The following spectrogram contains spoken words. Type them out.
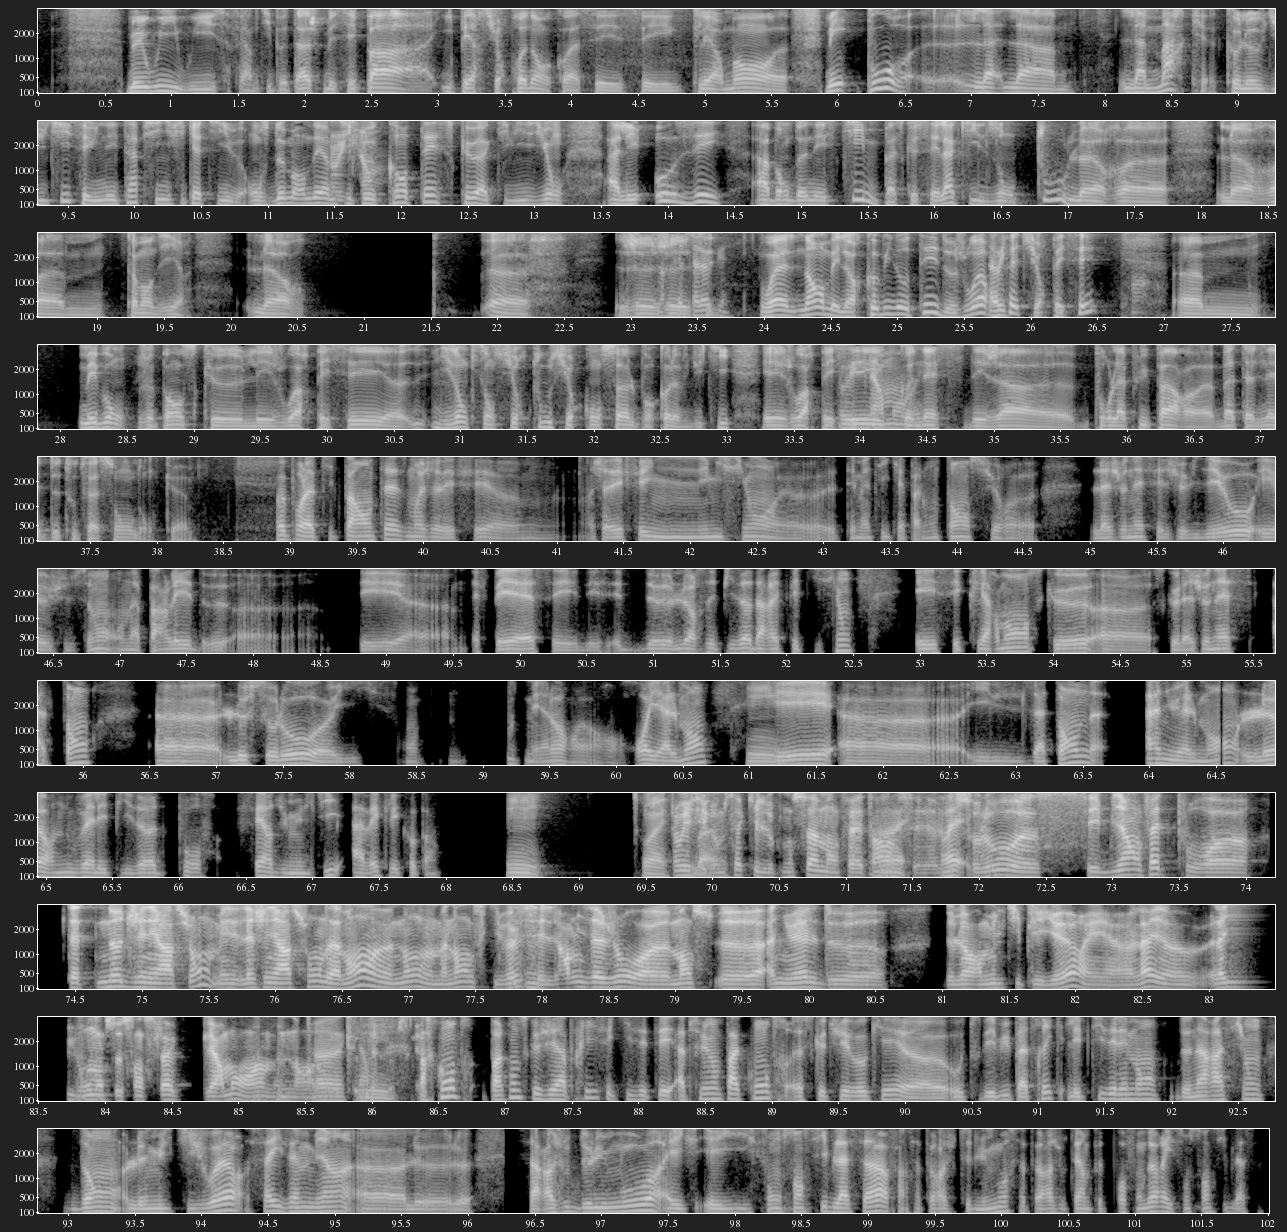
Mais oui, oui, ça fait un petit peu tâche, mais c'est pas hyper surprenant, quoi. C'est clairement. Mais pour la, la la marque Call of Duty, c'est une étape significative. On se demandait un petit peu quand est-ce que Activision allait oser abandonner Steam, parce que c'est là qu'ils ont tout leur, euh, leur euh, comment dire, leur, euh, je, ouais, non, mais leur communauté de joueurs ah en fait sur PC. Mais bon, je pense que les joueurs PC, euh, disons qu'ils sont surtout sur console pour Call of Duty, et les joueurs PC connaissent déjà, euh, pour la plupart, euh, Battle.net de toute façon. Donc, ouais, pour la petite parenthèse, moi j'avais fait, j'avais fait une émission thématique il n'y a pas longtemps sur la jeunesse et le jeu vidéo, et justement on a parlé de, des FPS et de leurs épisodes à répétition, et c'est clairement ce que, ce que la jeunesse attend le solo, ils foutent, mais alors royalement. Mmh. Et ils attendent annuellement leur nouvel épisode pour faire du multi avec les copains. Mmh. Ouais, oui, c'est bah comme ça qu'ils le consomment en fait. Hein. Le solo, c'est bien en fait pour peut-être notre génération, mais la génération d'avant, non, maintenant ce qu'ils veulent, mmh c'est leur mise à jour annuelle de, de leur multiplayer. Et là, là, ils vont dans ce sens-là, clairement, hein, maintenant. Par, contre, par contre, ce que j'ai appris, c'est qu'ils étaient absolument pas contre euh, ce que tu évoquais euh, au tout début, Patrick, les petits éléments de narration dans le multijoueur, ça, ils aiment bien. Euh, le, ça rajoute de l'humour et, et, ils sont sensibles à ça. Enfin, ça peut rajouter de l'humour, ça peut rajouter un peu de profondeur et ils sont sensibles à ça.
